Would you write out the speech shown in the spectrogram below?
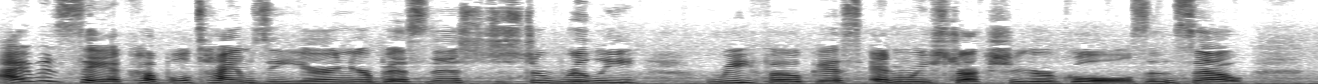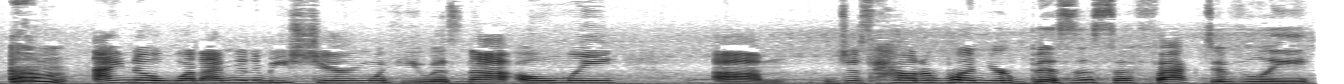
I would say, a couple times a year in your business just to really refocus and restructure your goals. And so I know what I'm going to be sharing with you is not only um, just how to run your business effectively,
